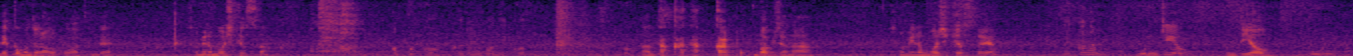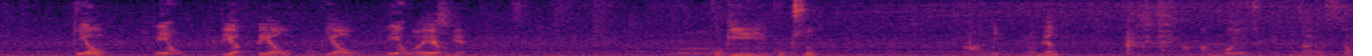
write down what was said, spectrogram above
내 거 먼저 나올 것 같은데? 소민은 뭐 시켰어? 아빠 거 그리고 내 거. 내 거. 난 닭칼, 닭칼 볶음밥이잖아 소민은 뭐 시켰어요? 내 거는 몬디오. 분디오 몬. 디오 리오. 디오 디오 응. 디오 리오. 뭐예요 그게? 어, 고기 국수? 아니? 그러면? 잠깐 보여줄게. 음, 알았어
